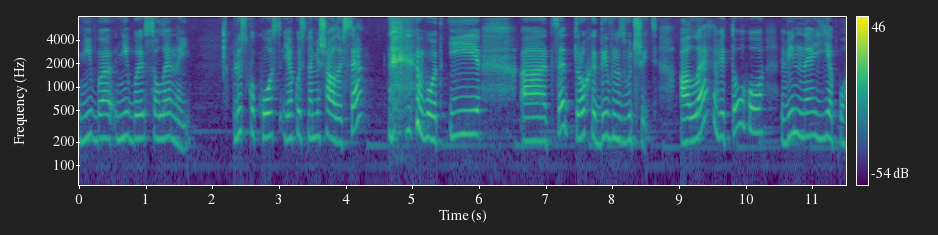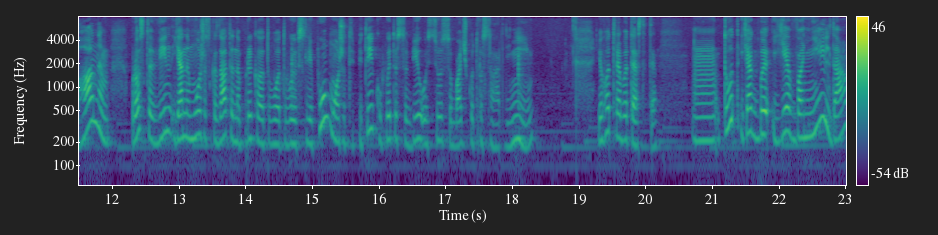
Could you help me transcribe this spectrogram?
ніби, ніби солений. плюс кокос, якось намішали все. От, і а, це трохи дивно звучить. Але від того він не є поганим. Просто він, я не можу сказати, наприклад, от ви всліпу можете піти і купити собі ось цю собачку трусарді. Ні. Його треба тестити. Тут якби є ваніль, да?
